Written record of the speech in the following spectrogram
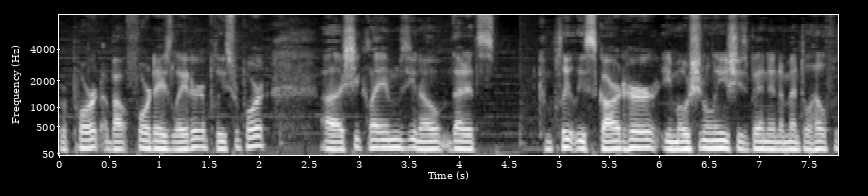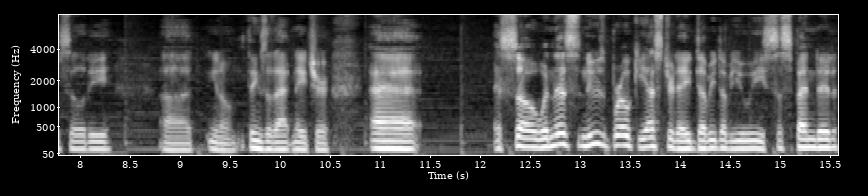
report about four days later a police report. Uh, she claims you know that it's completely scarred her emotionally. She's been in a mental health facility, uh, you know, things of that nature. Uh, so when this news broke yesterday, WWE suspended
